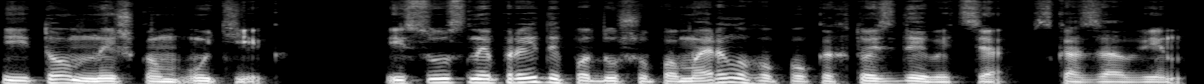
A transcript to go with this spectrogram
і Том нишком утік. Ісус не прийде по душу померлого, поки хтось дивиться, сказав він.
